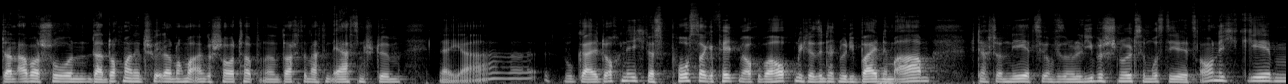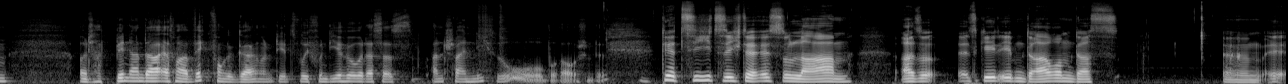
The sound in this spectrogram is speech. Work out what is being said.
dann aber schon dann doch mal den Trailer nochmal angeschaut habe und dann dachte nach den ersten Stimmen, naja, so geil doch nicht. Das Poster gefällt mir auch überhaupt nicht. Da sind halt nur die beiden im Arm. Ich dachte, nee, jetzt irgendwie so eine Liebesschnulze muss die jetzt auch nicht geben. Und bin dann da erstmal weg von gegangen. Und jetzt, wo ich von dir höre, dass das anscheinend nicht so berauschend ist. Der zieht sich, der ist so lahm. Also, es geht eben darum, dass ähm, äh,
